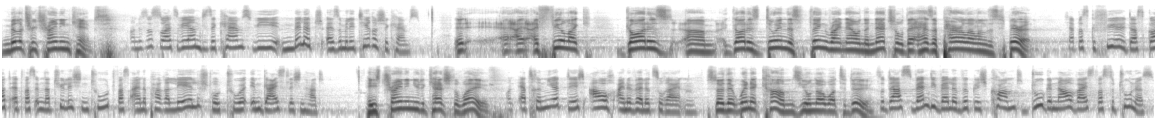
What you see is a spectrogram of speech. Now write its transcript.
military training camps. Und es ist so, als wären diese Camps wie Milit also militärische Camps. It, I, I feel like God is, um, God is doing this thing right now in the natural that has a parallel in the spirit. Ich habe das Gefühl, dass Gott etwas im Natürlichen tut, was eine Parallelstruktur im Geistlichen hat. He's training you to catch the wave Und er trainiert dich auch, eine Welle zu reiten. so that when it comes, you'll know what to do. Sodass, wenn die Welle wirklich kommt, du genau weißt, was zu tun ist.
